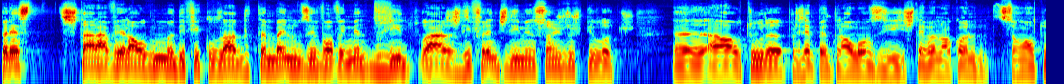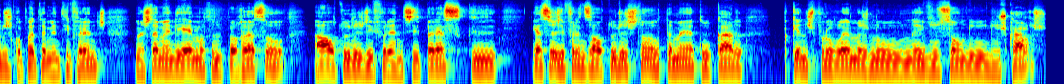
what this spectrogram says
parece estar a haver alguma dificuldade também no desenvolvimento devido às diferentes dimensões dos pilotos. A altura, por exemplo, entre Alonso e Esteban Ocon são alturas completamente diferentes, mas também de Hamilton para Russell há alturas diferentes e parece que essas diferentes alturas estão também a colocar pequenos problemas no, na evolução do, dos carros.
